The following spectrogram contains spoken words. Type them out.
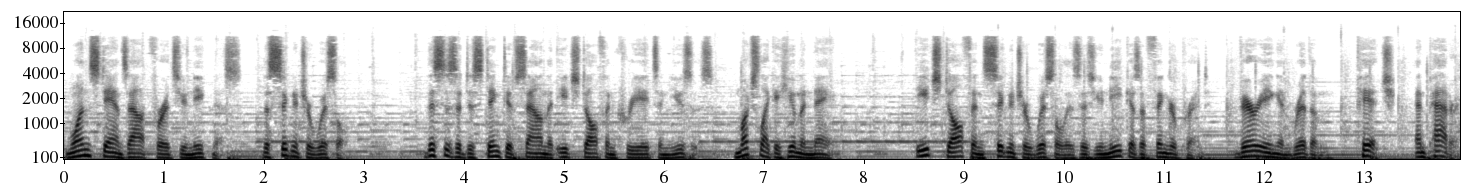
one stands out for its uniqueness the signature whistle. This is a distinctive sound that each dolphin creates and uses, much like a human name. Each dolphin's signature whistle is as unique as a fingerprint, varying in rhythm, pitch, and pattern.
